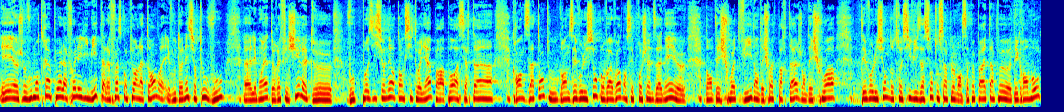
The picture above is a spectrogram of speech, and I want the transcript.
et euh, je vais vous montrer un peu à la fois les limites, à la fois ce qu'on peut en attendre et vous donner surtout, vous, euh, les moyens de réfléchir et de vous positionner en tant que citoyen par rapport à certaines grandes attentes ou grandes évolutions qu'on va avoir dans ces prochaines années dans des choix de vie, dans des choix de partage, dans des choix d'évolution de notre civilisation tout simplement. Ça peut paraître un peu euh, des grands mots,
